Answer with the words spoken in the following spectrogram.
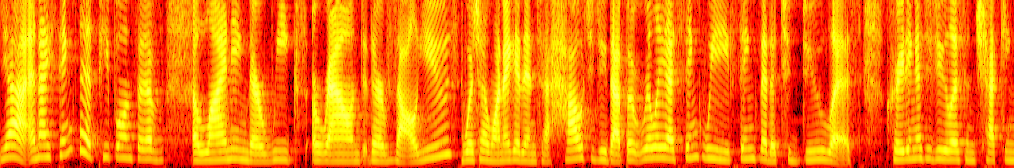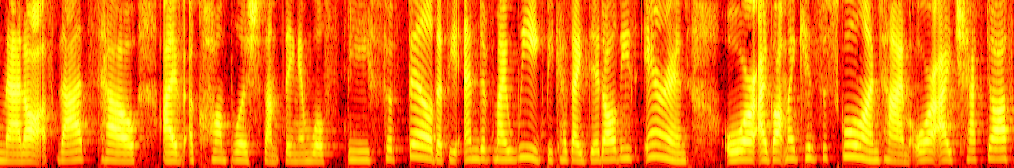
Yeah, and I think that people instead of aligning their weeks around their values, which I want to get into how to do that, but really I think we think that a to-do list, creating a to-do list and checking that off, that's how I've accomplished something and will be fulfilled at the end of my week because I did all these errands or I got my kids to school on time or I checked off,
